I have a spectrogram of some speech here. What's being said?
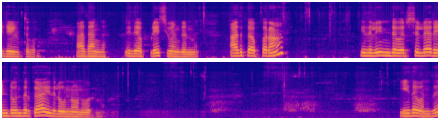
இதை வரும். அதாங்க. இது அப்படியே சிவன் கன்று அதுக்கப்புறம் இதில் இந்த வருஷத்தில் ரெண்டு வந்திருக்கா இதில் ஒன்று ஒன்று வரணும். இதை வந்து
